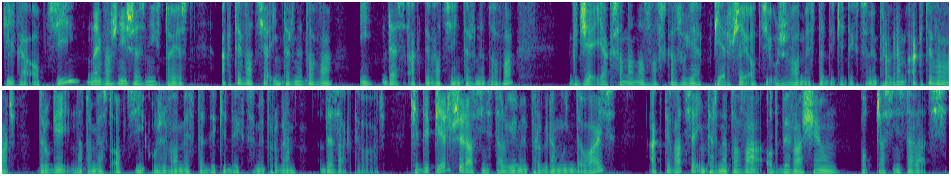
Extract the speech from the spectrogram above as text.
kilka opcji. Najważniejsze z nich to jest aktywacja internetowa i dezaktywacja internetowa, gdzie, jak sama nazwa wskazuje, pierwszej opcji używamy wtedy, kiedy chcemy program aktywować, drugiej natomiast opcji używamy wtedy, kiedy chcemy program dezaktywować. Kiedy pierwszy raz instalujemy program Windows, aktywacja internetowa odbywa się podczas instalacji.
